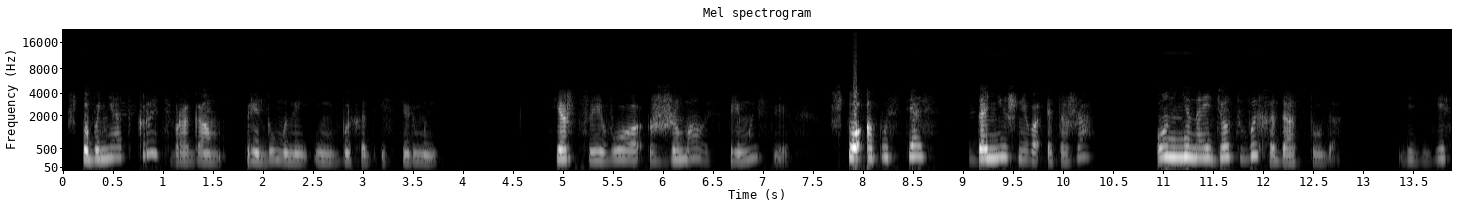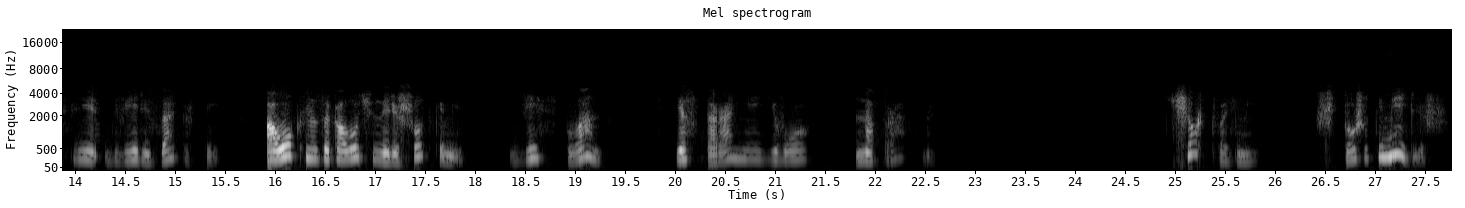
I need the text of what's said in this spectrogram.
чтобы не открыть врагам придуманный им выход из тюрьмы. Сердце его сжималось при мысли, что опустясь до нижнего этажа, он не найдет выхода оттуда. Ведь если двери заперты, а окна заколочены решетками, весь план, все старания его напрасны. «Черт возьми, что же ты медлишь?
